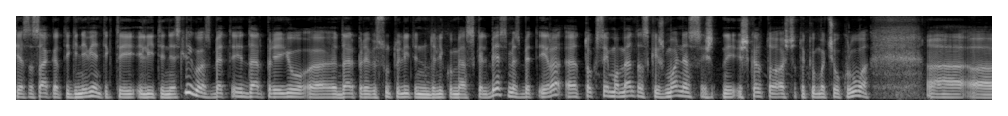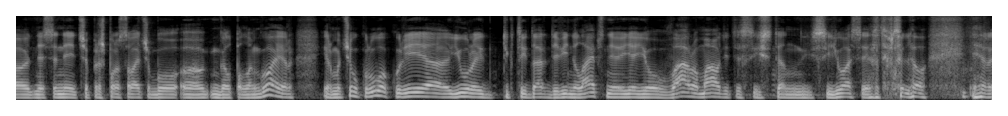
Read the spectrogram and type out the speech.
tiesą sakant taigi ne vien tiktai lytinės ligos bet dar prie jų dar prie visų tų lytinių dalykų mes kalbėsimės bet yra toksai momentas kai žmonės iš iš karto aš čia tokių mačiau krūvą a a neseniai čia prieš porą savaičių buvau gal palangoj ir ir mačiau krūvą kurie jūrai tiktai dar devyni laipsniai jie jau varo maudytis iš ten išsijungia juose ir taip toliau. Ir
